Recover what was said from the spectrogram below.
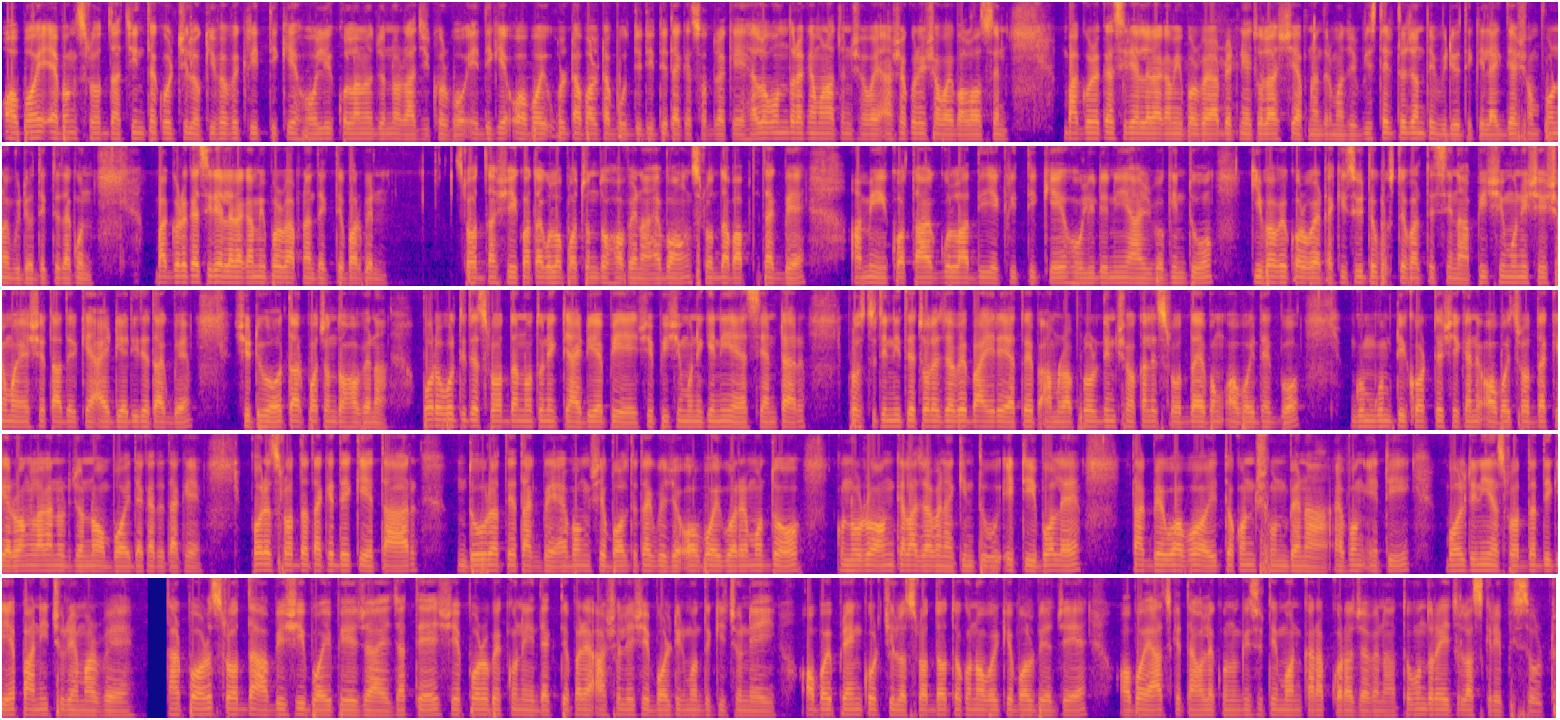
অভয় এবং শ্রদ্ধা চিন্তা করছিল কীভাবে কৃত্তিকে হোলি কোলানোর জন্য রাজি করব। এদিকে অভয় উল্টাপাল্টা বুদ্ধি দিতে থাকে শ্রদ্ধাকে হ্যালো বন্ধুরা, কেমন আছেন সবাই? আশা করি সবাই ভালো আছেন। ভাগ্যরেখা সিরিয়ালের আগামী পর্বের আপডেট নিয়ে চলে আসছি আপনাদের মাঝে। বিস্তারিত জানতে ভিডিওটিকে লাইক দিয়ে সম্পূর্ণ ভিডিও দেখতে থাকুন। ভাগ্যরেখা সিরিয়ালের আগামী পর্বে আপনারা দেখতে পারবেন। শ্রদ্ধা সেই কথাগুলো পছন্দ হবে না এবং শ্রদ্ধা ভাবতে থাকবে আমি কথাগুলা দিয়ে কৃত্তিকে হলিডে নিয়ে আসব, কিন্তু কীভাবে করব এটা কিছুই তো বুঝতে পারতেছি না। পিসিমণি সেই সময় এসে তাদেরকে আইডিয়া দিতে থাকবে, সেটিও তার পছন্দ হবে না। পরবর্তীতে শ্রদ্ধা নতুন একটি আইডিয়া পেয়ে সে পিসিমণিকে নিয়ে সেন্টার প্রস্তুতি নিতে চলে যাবে। বাইরে এতএব আমরা পরদিন সকালে শ্রদ্ধা এবং অভয় দেখব। গুমগুমটি করতে সেখানে অভয় শ্রদ্ধাকে রং লাগানোর জন্য ভয় দেখাতে থাকে। পরে শ্রদ্ধা তাকে দেখে তার দৌড়াতে থাকবে এবং সে বলতে থাকবে যে অভয় ঘরের মধ্যেও কোনো রং খেলা যাবে না। কিন্তু এটি বলে থাকবে অভয় তখন শুনবে না। এবং এটি বলটি নিয়ে শ্রদ্ধার দিকে পানি ছুঁড়ে মারবে। তারপর শ্রদ্ধা বেশি ভয় পেয়ে যায়, যাতে সে পর্যবেক্ষণেই দেখতে পারে আসলে সেই বলটির মধ্যে কিছু নেই। অভয় প্র্যাঙ্ক করছিল, শ্রদ্ধাও তখন অভয়কে বলবে যে, অভয়, আজকে তাহলে কোনো কিছুতেই মন খারাপ করা যাবে না। তো বন্ধুরা, এই ছিল আজকের এপিসোড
